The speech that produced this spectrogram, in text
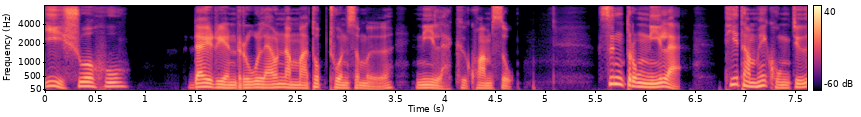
อี้ชั่วฮู้ได้เรียนรู้แล้วนำมาทบทวนเสมอ นี่แหละคือความสุข ซึ่งตรงนี้แหละ ที่ทำให้คงจื้อ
